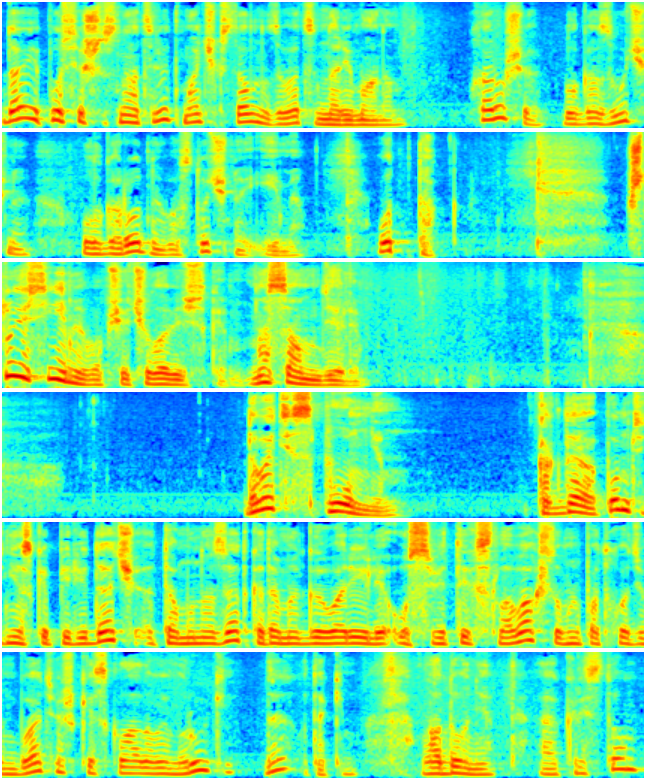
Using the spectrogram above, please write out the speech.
Да, и после 16 лет мальчик стал называться Нариманом. Хорошее, благозвучное, благородное восточное имя. Вот так. Что есть имя вообще человеческое на самом деле? Давайте вспомним, когда, помните, несколько передач тому назад, когда мы говорили о святых словах, что мы подходим к батюшке, складываем руки, да, вот таким ладони э, крестом,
